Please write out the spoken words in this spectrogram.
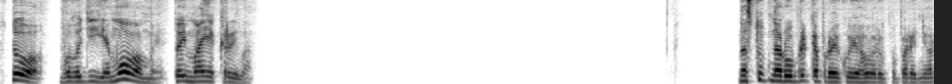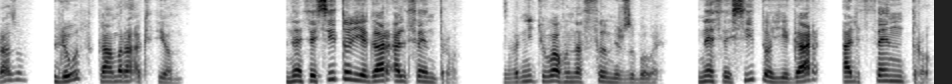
Хто володіє мовами, той має крила. Наступна рубрика, про яку я говорив попереднього разу. Luz, камера, акціон. Necesito llegar al centro. Зверніть увагу на «с» міжзубове. Necesito llegar al centro.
